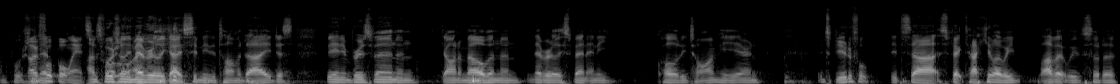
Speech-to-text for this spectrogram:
unfortunately, No football answers, Unfortunately, never really gave Sydney the time of day. Just being in Brisbane and going to Melbourne, and never really spent any quality time here. And it's beautiful. It's uh, spectacular. We love it. We've sort of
